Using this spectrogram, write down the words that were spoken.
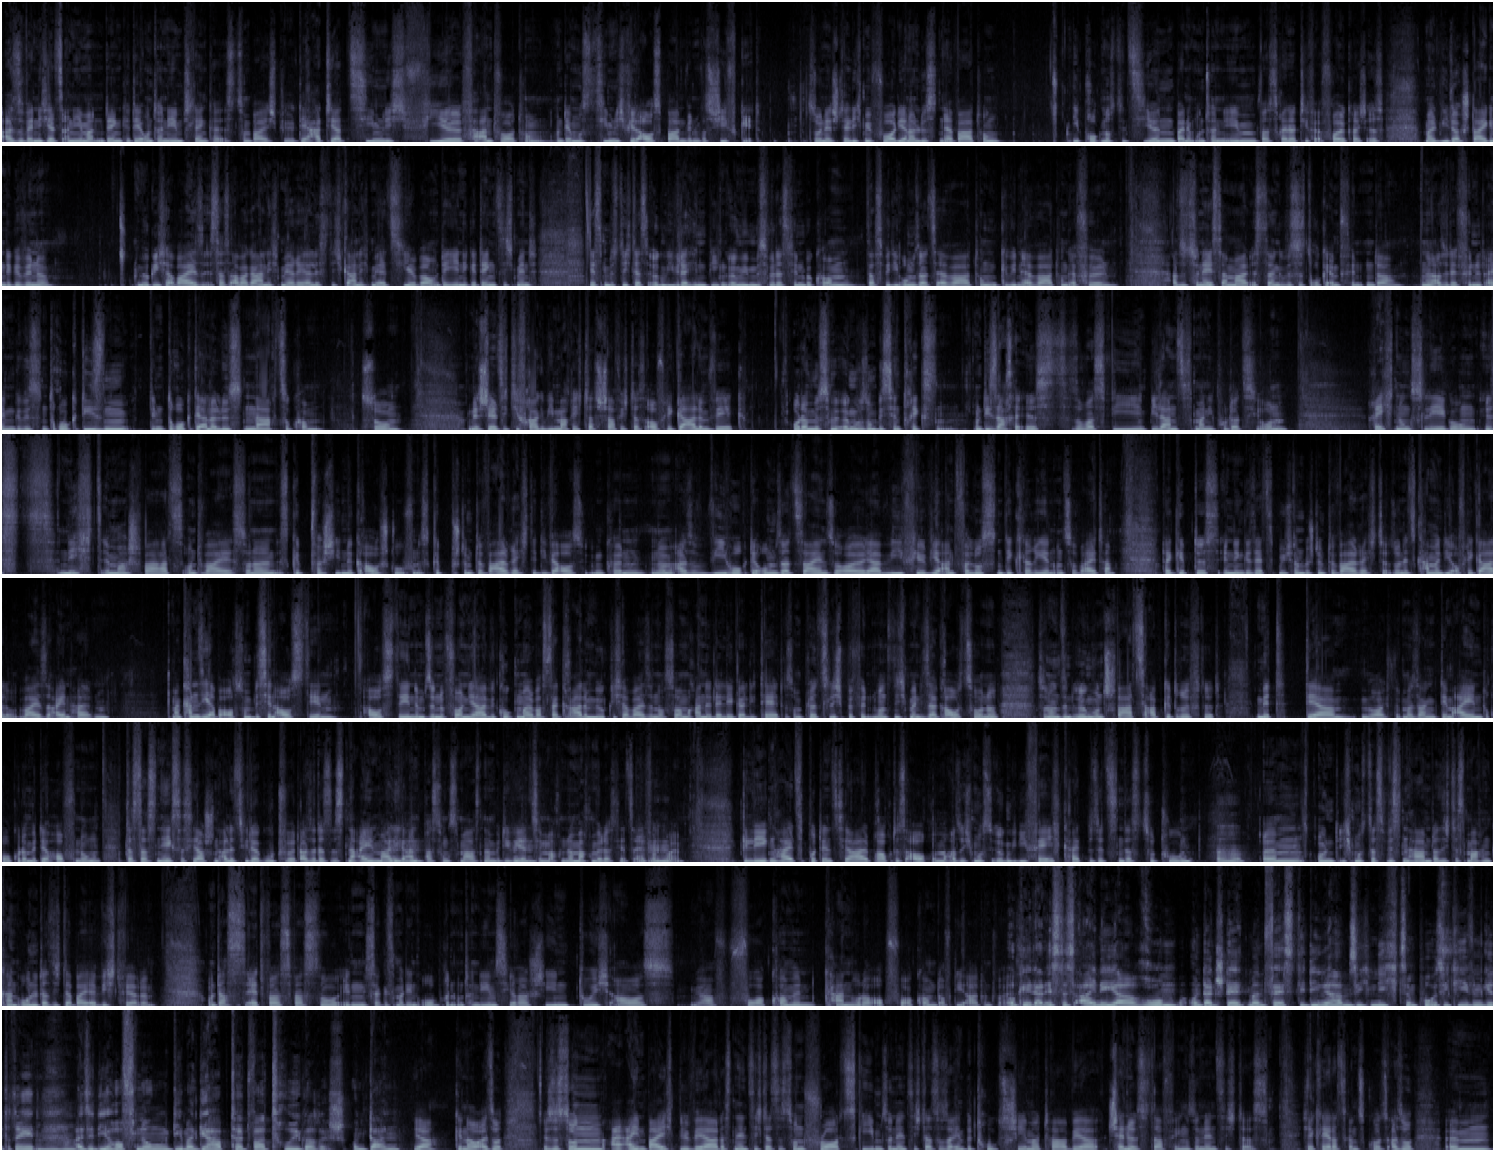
Also wenn ich jetzt an jemanden denke, der Unternehmenslenker ist zum Beispiel, der hat ja ziemlich viel Verantwortung und der muss ziemlich viel ausbaden, wenn was schief geht. So, und jetzt stelle ich mir vor, die Analystenerwartung, die prognostizieren bei einem Unternehmen, was relativ erfolgreich ist, mal wieder steigende Gewinne. Möglicherweise ist das aber gar nicht mehr realistisch, gar nicht mehr erzielbar. Und derjenige denkt sich, Mensch, jetzt müsste ich das irgendwie wieder hinbiegen. Irgendwie müssen wir das hinbekommen, dass wir die Umsatzerwartung, Gewinnerwartung erfüllen. Also zunächst einmal ist da ein gewisses Druckempfinden da. Ne? Also der findet einen gewissen Druck, diesem, dem Druck der Analysten nachzukommen. So. Und jetzt stellt sich die Frage, wie mache ich das? Schaffe ich das auf legalem Weg? Oder müssen wir irgendwo so ein bisschen tricksen? Und die Sache ist sowas wie Bilanzmanipulation. Rechnungslegung ist nicht immer schwarz und weiß, sondern es gibt verschiedene Graustufen. Es gibt bestimmte Wahlrechte, die wir ausüben können. Ne? Also wie hoch der Umsatz sein soll, ja, wie viel wir an Verlusten deklarieren und so weiter. Da gibt es in den Gesetzbüchern bestimmte Wahlrechte. So, und jetzt kann man die auf legale Weise einhalten. Man kann sie aber auch so ein bisschen ausdehnen. Ausdehnen im Sinne von, ja, wir gucken mal, was da gerade möglicherweise noch so am Rande der Legalität ist und plötzlich befinden wir uns nicht mehr in dieser Grauzone, sondern sind irgendwo ins Schwarze abgedriftet mit der, ja, ich würde mal sagen, mit dem Eindruck oder mit der Hoffnung, dass das nächstes Jahr schon alles wieder gut wird. Also das ist eine einmalige mhm. Anpassungsmaßnahme, die wir mhm. jetzt hier machen. Dann machen wir das jetzt einfach mhm. mal. Gelegenheitspotenzial braucht es auch immer. Also ich muss irgendwie die Fähigkeit besitzen, das zu tun. Ähm, und ich muss das Wissen haben, dass ich das machen kann, ohne dass ich dabei erwischt werde. Und das ist etwas, was so in, ich sage jetzt mal, den oberen Unternehmenshierarchien durchaus ja, vorkommen kann oder auch vorkommt auf die Art und Weise. Okay, dann ist das eine Jahr rum und dann stellt man fest, die Dinge haben sich nicht zum Positiven gedreht. Mhm. Also die Hoffnung, die man gehabt hat, war trügerisch. Und dann? Ja, genau. Also es ist so ein, ein Beispiel wäre, das nennt sich, das ist so ein Fraud-Scheme, so nennt sich das, also ein Betrugsschemata wäre Channel Stuffing, so nennt sich das. Ich erkläre das ganz kurz. Also ähm,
